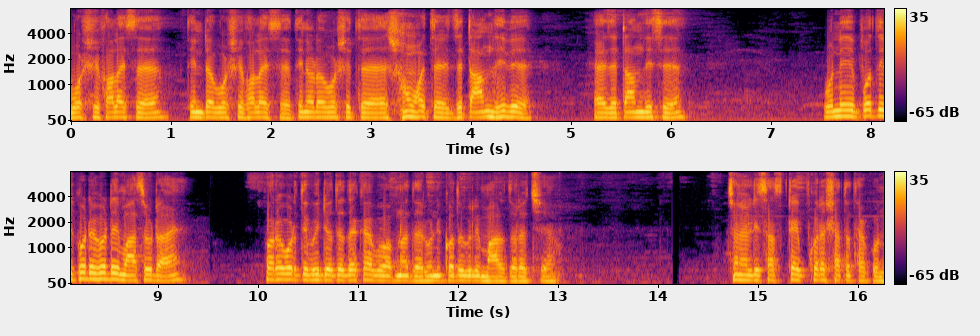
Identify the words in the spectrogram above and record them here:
বড়শি ফালাইছে, তিনটা বড়শি ফালাইছে, তিনটা বড়শিতে সময়তে যে টান দিবে, এই যে টান দিছে, উনি প্রতি কোটি কোটি মাছ উঠায়। পরবর্তী ভিডিওতে দেখাবো আপনাদের উনি কতগুলি মাছ ধরেছে। চ্যানেলটি সাবস্ক্রাইব করে সাথে থাকুন।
